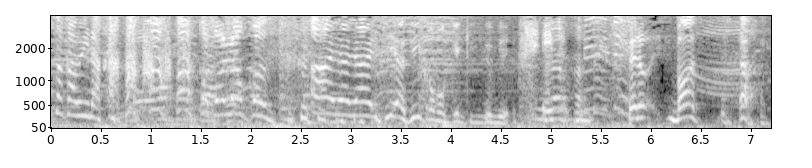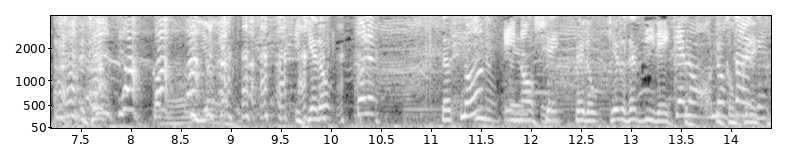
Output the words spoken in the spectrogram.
esa cabina. como locos. Ay, ay, ay, sí, así como que. eh, pero vos. y, yo- y quiero. ¿No? Y no sé, pero quiero ser directo. Que no- no y sabe concreto.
